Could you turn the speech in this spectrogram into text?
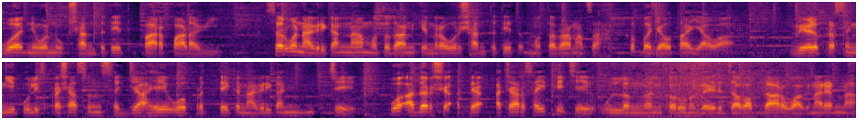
व निवडणूक शांततेत पार पाडावी. सर्व नागरिकांना मतदान केंद्रावर शांततेत मतदानाचा हक्क बजावता यावा. वेळ प्रसंगी पोलीस प्रशासन सज्ज आहे व प्रत्येक नागरिकांचे व आदर्श अत्या- आचारसंहितेचे उल्लंघन करून गैरजबाबदार वागणाऱ्यांना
